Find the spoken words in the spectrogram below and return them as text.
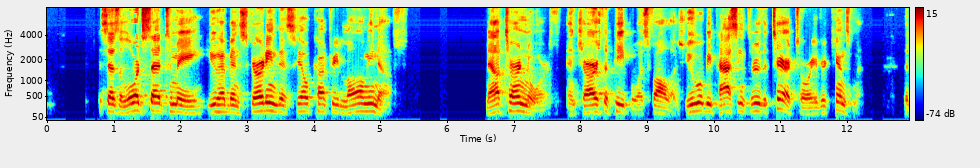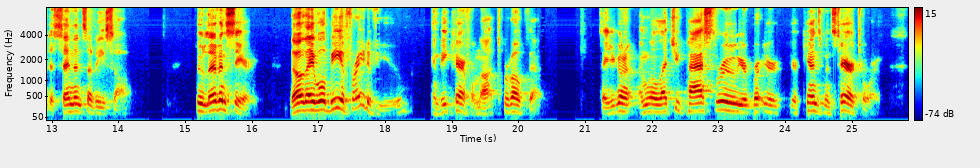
It says, The Lord said to me, You have been skirting this hill country long enough. Now turn north and charge the people as follows You will be passing through the territory of your kinsmen, the descendants of Esau, who live in Seir, though they will be afraid of you, and be careful not to provoke them. Say, so you're gonna, I'm gonna let you pass through your, your, your kinsman's territory.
